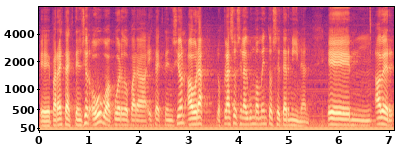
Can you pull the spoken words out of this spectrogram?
eh, para esta extensión, o hubo acuerdo para esta extensión, ahora los plazos en algún momento se terminan. Eh, a ver,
